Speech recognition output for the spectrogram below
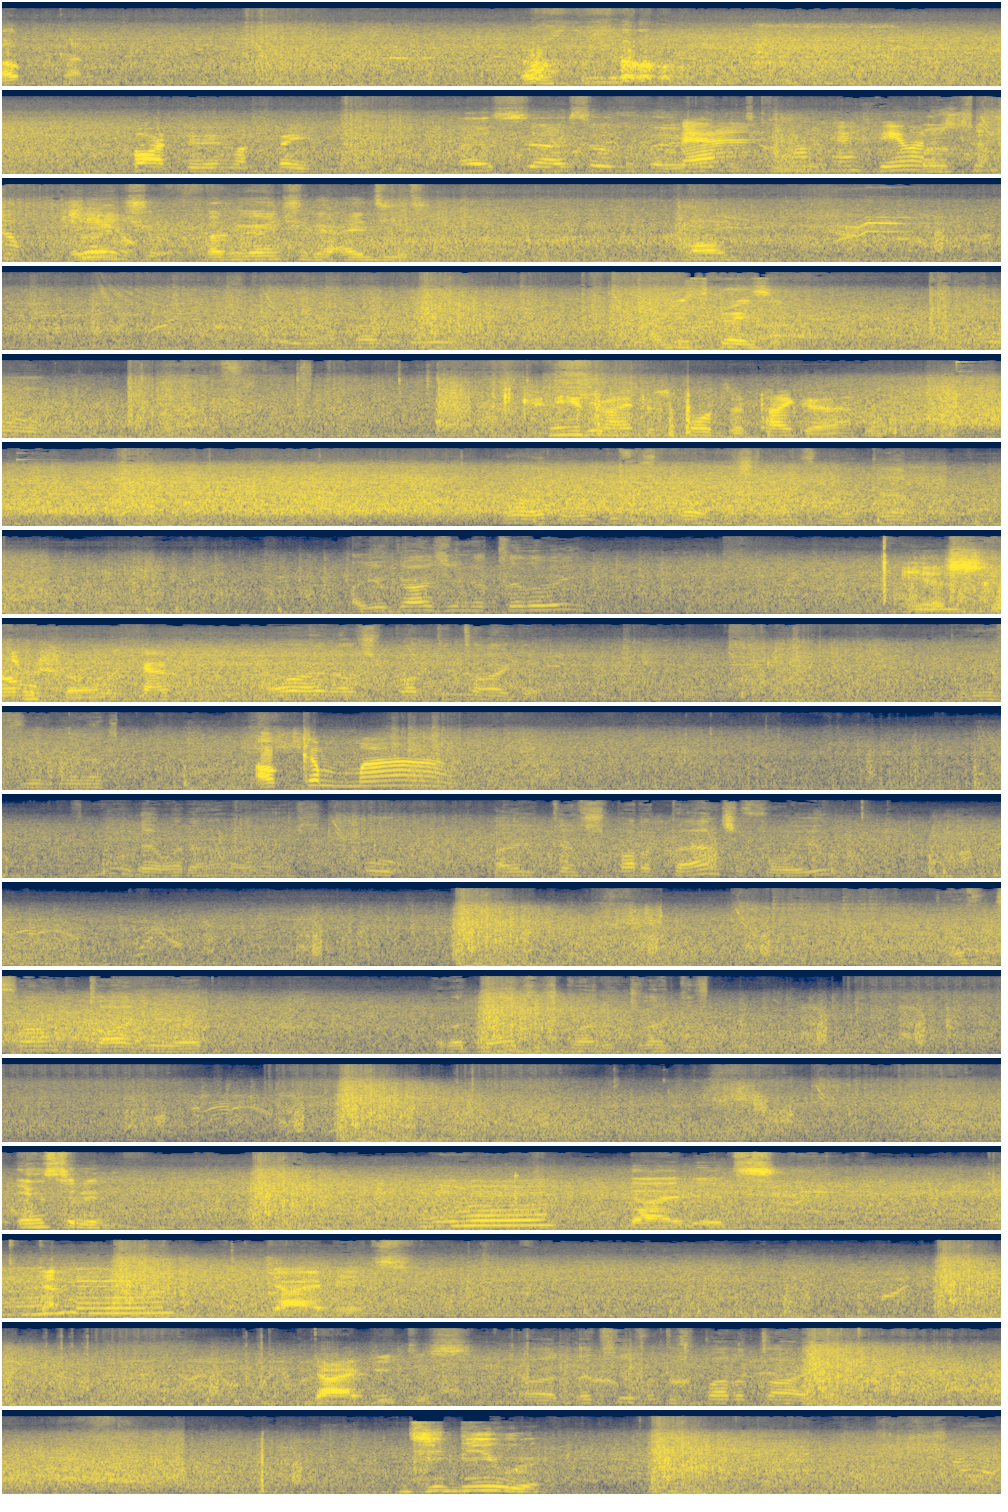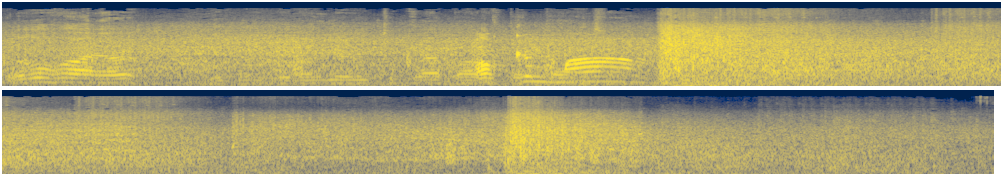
Oh, got it. Oh no! Farted in my face. I saw, I saw that I Man, wanted to kill you. okay, even But kill. eventually, but eventually I did. Oh. I'm just crazy. Can you try to spot the tiger? Alright, I'll give it spot. That's the one I can. Are you guys in artillery? Yes. Have Alright, I'll spot the tiger. Give me a few minutes. Oh come on! No idea where the hell is. Ooh, I can spot a panzer for you. Haven't found the tiger yet. But a panzer's quite attractive. insulin. Mm-hmm. Diabetes. Mm-hmm. Diabetes. Diabetes. Alright, let's see what the spot of time Debiel. A little higher. Oh, come on.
